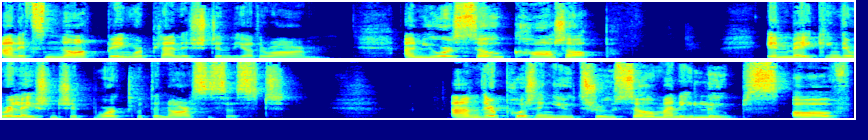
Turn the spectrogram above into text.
and it's not being replenished in the other arm. And you're so caught up in making the relationship work with the narcissist. And they're putting you through so many loops of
